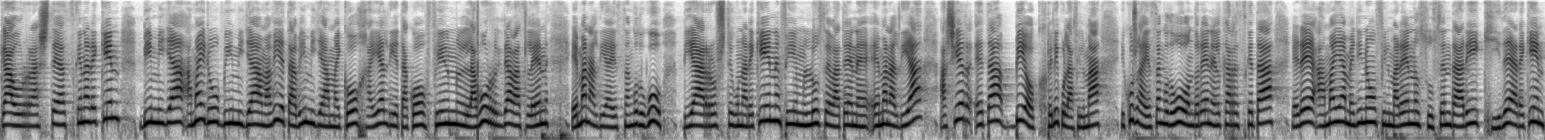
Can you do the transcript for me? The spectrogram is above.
gaur asteazkenarekin 2000 amairu, 2000 amabi eta 2000 amaiko jaialdietako film labur irabazleen emanaldia izango dugu. Bihar ostegunarekin film luze baten emanaldia asier eta biok pelikula filma ikusgai izango dugu. Ondoren elkarrezketa ere amaia merino filmaren zuzendari kidearekin.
